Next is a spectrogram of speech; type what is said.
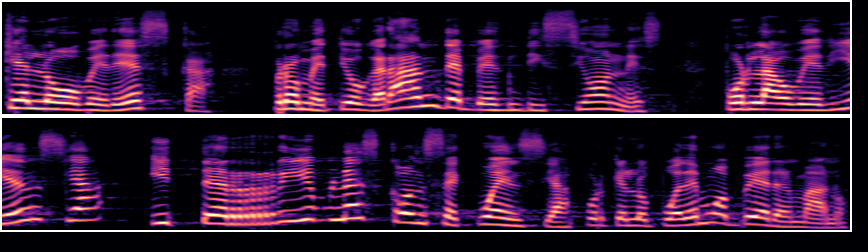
que lo obedezca. Prometió grandes bendiciones por la obediencia y terribles consecuencias, porque lo podemos ver, hermano,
